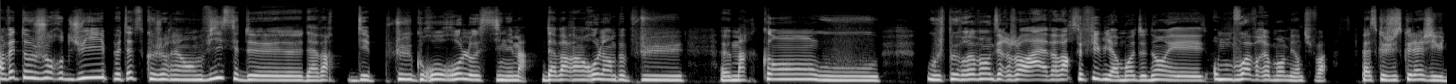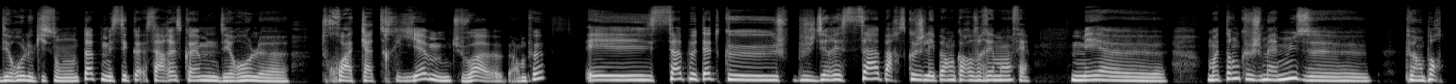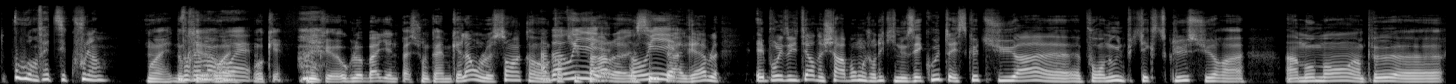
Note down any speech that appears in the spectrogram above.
En fait, aujourd'hui, peut-être ce que j'aurais envie, c'est de d'avoir des plus gros rôles au cinéma, d'avoir un rôle un peu plus euh, marquant où où je peux vraiment dire genre ah va voir ce film, il y a moi dedans et on me voit vraiment bien, tu vois. Parce que jusque là, j'ai eu des rôles qui sont top, mais c'est ça reste quand même des rôles euh, trois, quatrième, tu vois, euh, un peu. Et ça, peut-être que je, je dirais ça parce que je l'ai pas encore vraiment fait. Mais euh, moi, tant que je m'amuse, euh, peu importe où, en fait, c'est cool. Hein. Ouais, donc Vraiment, euh, ouais. Ok. Donc euh, au global, il y a une passion quand même qu'elle a. On le sent hein, quand, Ah bah quand oui, tu parles, euh, c'est oui. hyper agréable. Et pour les auditeurs de Charbon aujourd'hui qui nous écoutent, est-ce que tu as euh, pour nous une petite exclue sur euh, un moment un peu euh,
